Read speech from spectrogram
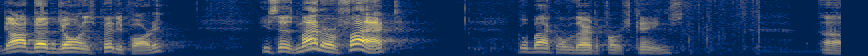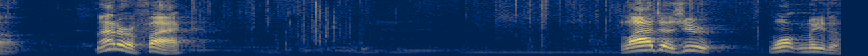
God doesn't join his pity party. He says, matter of fact, go back over there to First Kings. Uh, matter of fact, Elijah, as you wanting me to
